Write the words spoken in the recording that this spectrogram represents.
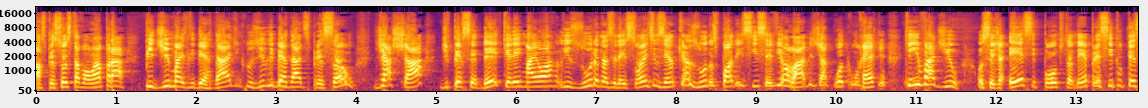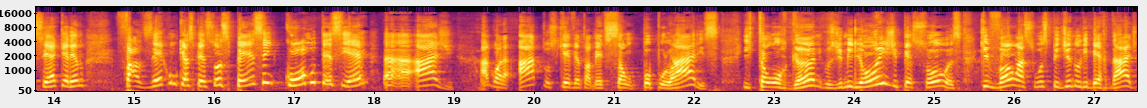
As pessoas estavam lá para pedir mais liberdade, inclusive liberdade de expressão, de achar, de perceber, querer maior lisura nas eleições, dizendo que as urnas podem sim ser violáveis de acordo com o hacker que invadiu. Ou seja, esse ponto também é princípio o TSE querendo fazer com que as pessoas pensem como o TSE ah, age. Agora, atos que eventualmente são populares e tão orgânicos, de milhões de pessoas que vão às ruas pedindo liberdade,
